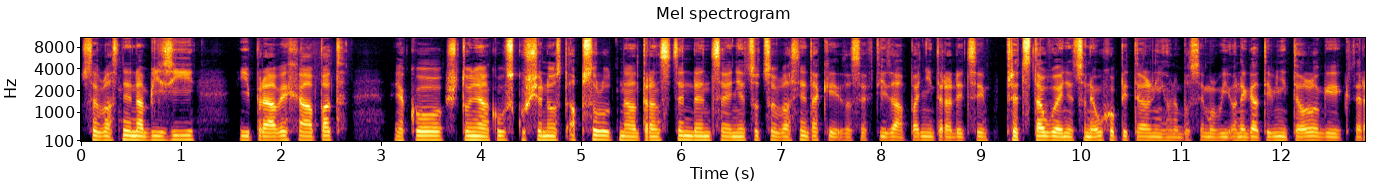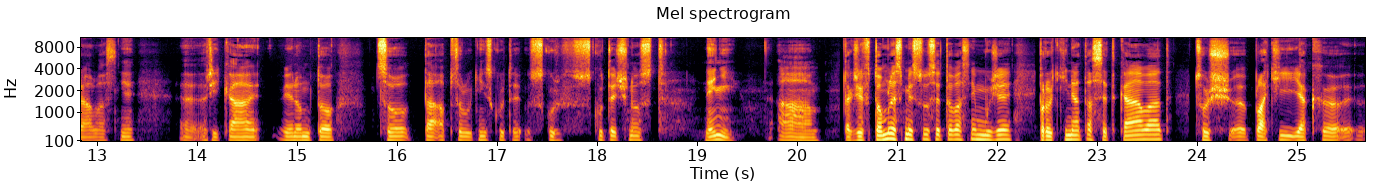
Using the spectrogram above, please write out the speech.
se vlastně nabízí jí právě chápat jakožto nějakou zkušenost absolutná transcendence, něco, co vlastně taky zase v té západní tradici představuje něco neuchopitelného, nebo se mluví o negativní teologii, která vlastně eh, říká jenom to, co ta absolutní skute, skutečnost není. A takže v tomhle smyslu se to vlastně může protínat a setkávat, což eh, platí jak, eh,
